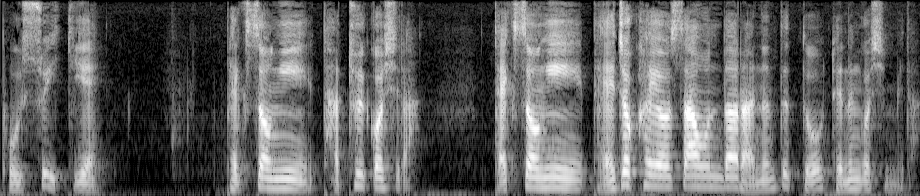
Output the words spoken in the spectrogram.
볼 수 있기에 백성이 다툴 것이라 백성이 대적하여 싸운다라는 뜻도 되는 것입니다.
